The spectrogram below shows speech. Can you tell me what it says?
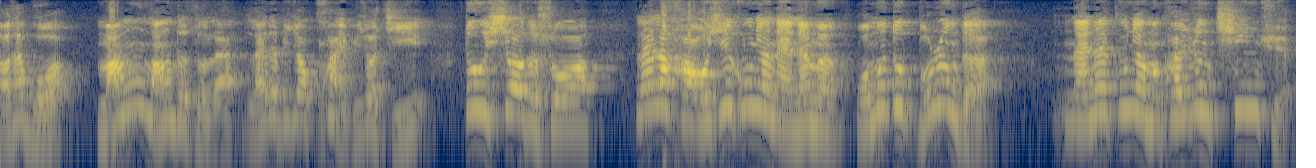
老太婆，忙忙的走来，来的比较快，比较急，都笑着说：“来了好些姑娘奶奶们，我们都不认得，奶奶姑娘们快认亲去。”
